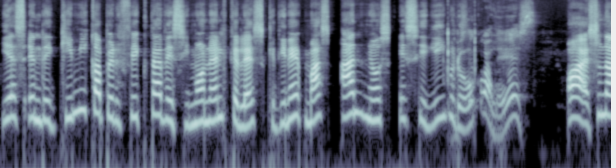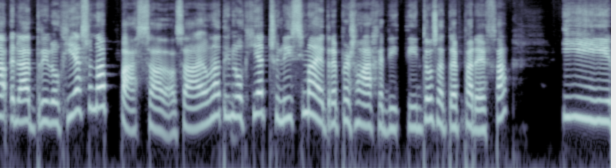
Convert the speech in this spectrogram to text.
Y es el de Química Perfecta de Simón Elkeles, que tiene más años ese libro. cuál es. Ah, es una, la trilogía es una pasada, o sea, es una trilogía chulísima de tres personajes distintos, de tres parejas. Y,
